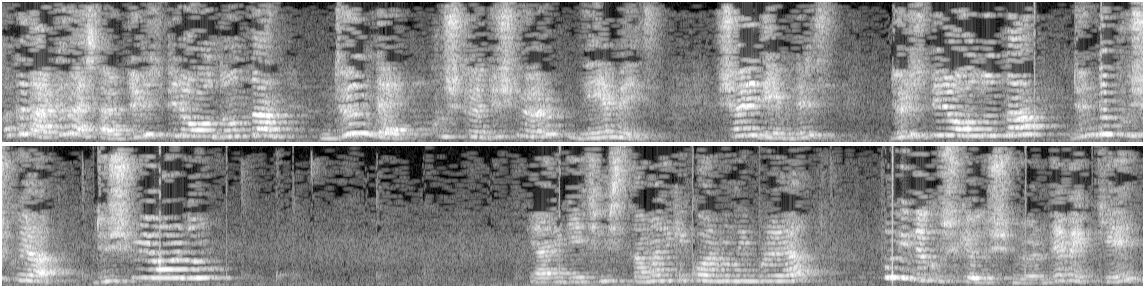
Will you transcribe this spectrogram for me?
Fakat arkadaşlar dürüst biri olduğundan dün de kuşkuya düşmüyorum diyemeyiz. Şöyle diyebiliriz. Dürüst biri olduğundan dün de kuşkuya düşmüyordum. Yani geçmiş zaman iki koymalıyım buraya. Bugün de kuşkuya düşmüyorum. Demek ki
